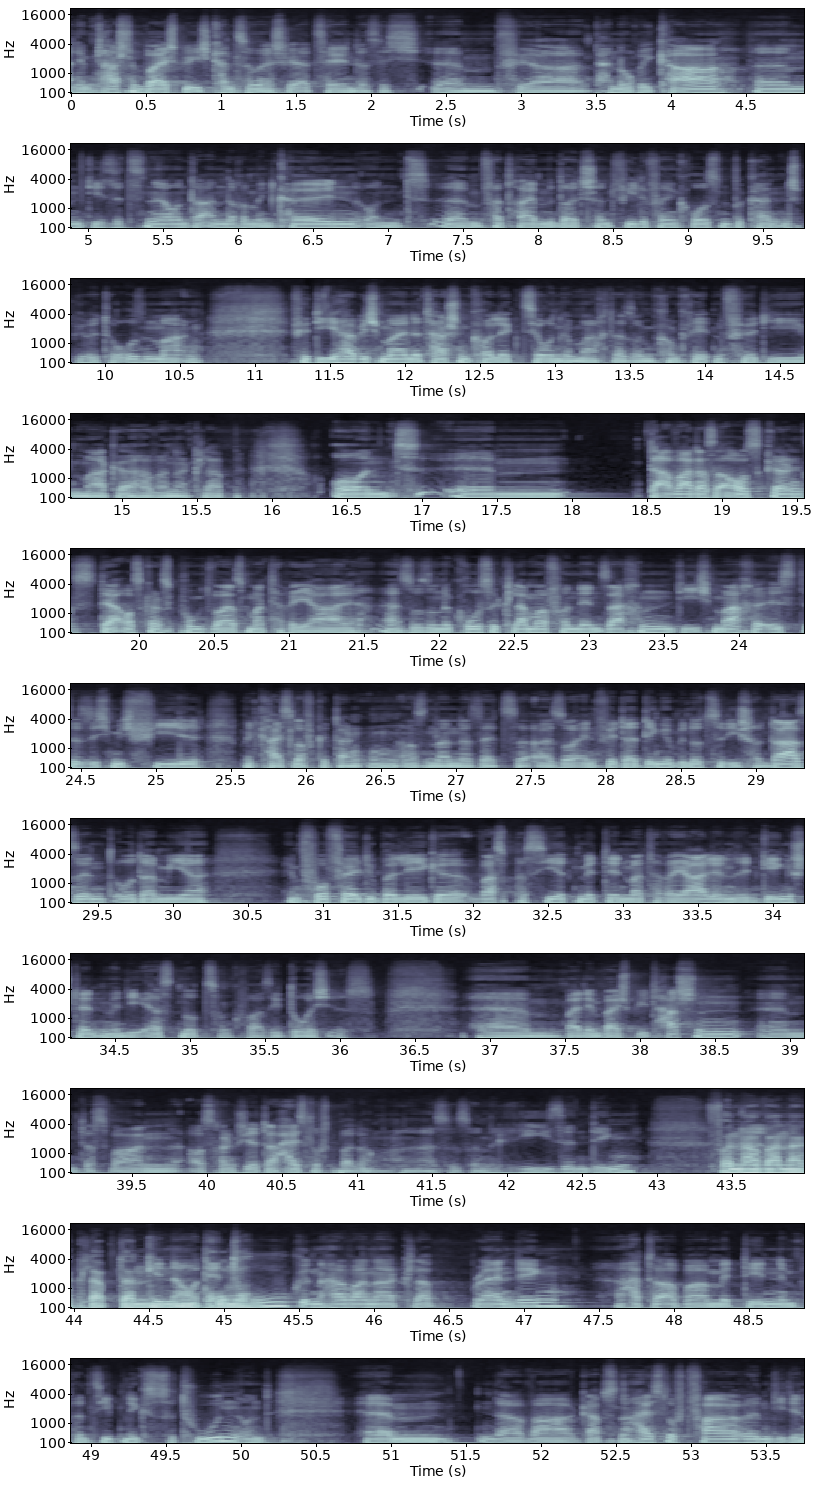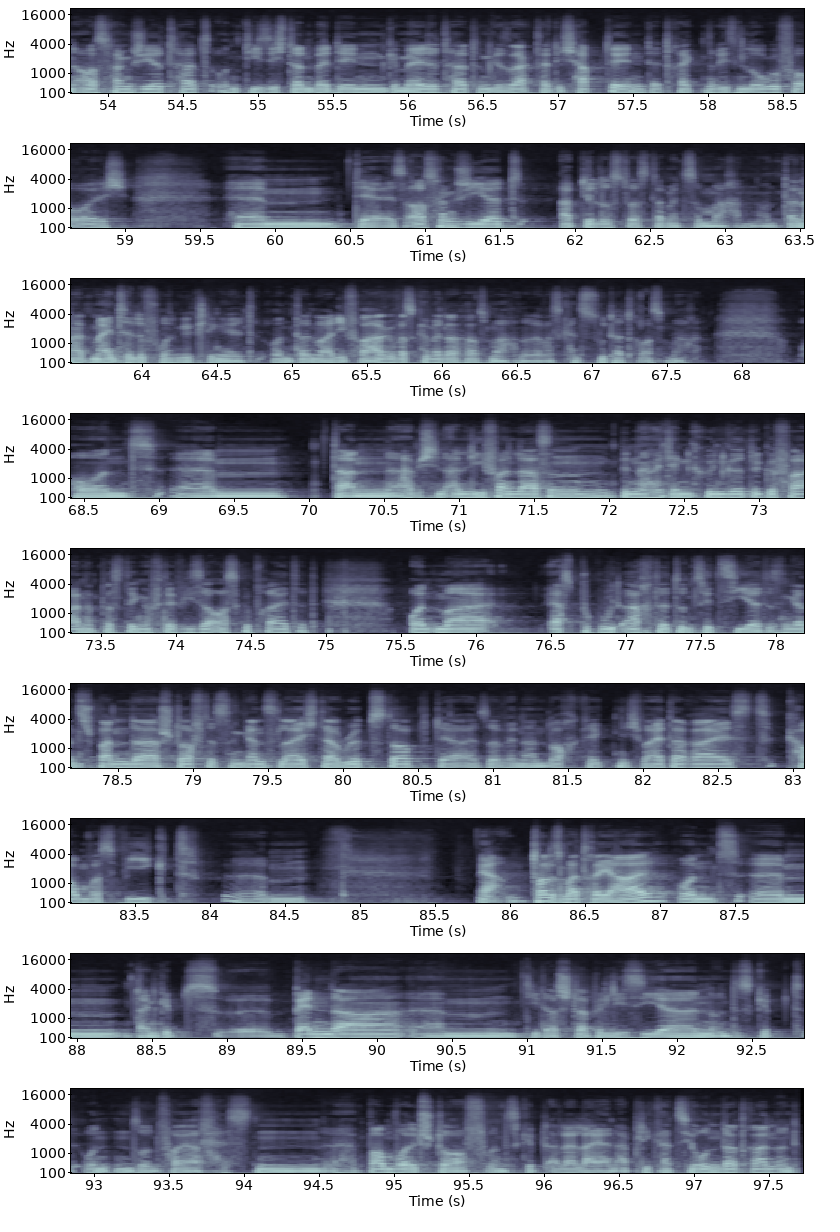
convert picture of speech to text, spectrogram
an dem Taschenbeispiel, ich kann zum Beispiel erzählen, dass ich ähm, für Pernod Ricard, ähm, die sitzen ja unter anderem in Köln und ähm, vertreiben in Deutschland viele von den großen bekannten Spirituosenmarken. Für die habe ich mal eine Taschenkollektion gemacht, also im Konkreten für die Marke Havana Club. Und ähm, da war das Ausgangs, der Ausgangspunkt war das Material. Also so eine große Klammer von den Sachen, die ich mache, ist, dass ich mich viel mit Kreislaufgedanken auseinandersetze. Also entweder Dinge benutze, die schon da sind, oder mir im Vorfeld überlege, was passiert mit den Materialien und den Gegenständen, wenn die Erstnutzung quasi durch ist. Ähm, bei dem Beispiel Taschen, ähm, das war ein ausrangierter Heißluftballon, also so ein Riesending. Von Havana Club dann. Genau, der trug ein Havana Club Branding hatte aber mit denen im Prinzip nichts zu tun und ähm, da gab es eine Heißluftfahrerin, die den ausrangiert hat und die sich dann bei denen gemeldet hat und gesagt hat, ich habe den, der trägt ein riesen Logo für euch. Ähm, der ist ausrangiert, habt ihr Lust, was damit zu machen? Und dann hat mein Telefon geklingelt und dann war die Frage, was können wir daraus machen oder was kannst du daraus machen? Und ähm, dann habe ich den anliefern lassen, bin dann mit den Grüngürtel gefahren, habe das Ding auf der Wiese ausgebreitet und mal erst begutachtet und seziert. Das ist ein ganz spannender Stoff, das ist ein ganz leichter Ripstop, der also, wenn er ein Loch kriegt, nicht weiterreißt, kaum was wiegt. Ähm, ja, tolles Material und ähm, dann gibt es äh, Bänder, ähm, die das stabilisieren und es gibt unten so einen feuerfesten äh, Baumwollstoff und es gibt allerlei an Applikationen daran und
